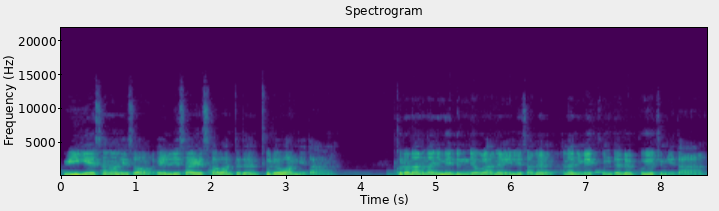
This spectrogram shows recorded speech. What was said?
위기의 상황에서 엘리사의 사원들은 두려워합니다. 그러나 하나님의 능력을 아는 엘리사는 하나님의 군대를 보여줍니다.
